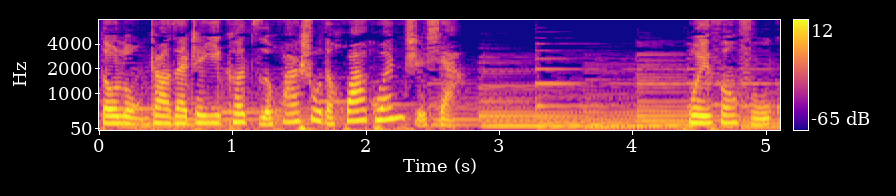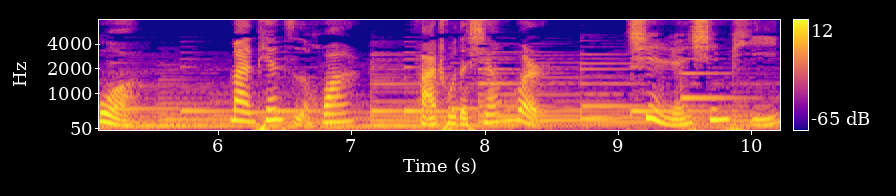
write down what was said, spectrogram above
都笼罩在这一棵紫花树的花冠之下。微风拂过，漫天紫花发出的香味儿沁人心脾。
